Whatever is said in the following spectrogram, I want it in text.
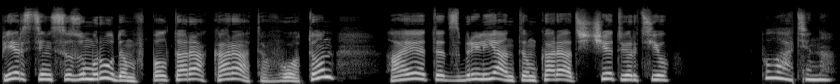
перстень с изумрудом в полтора карата, вот он, а этот с бриллиантом карат с четвертью...» «Платина,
